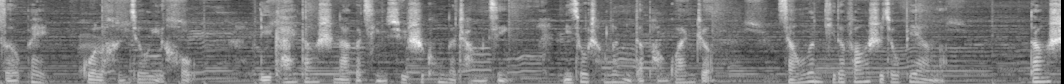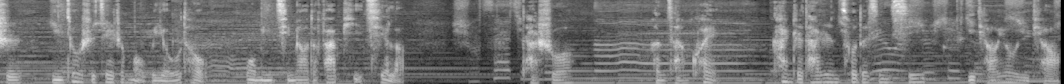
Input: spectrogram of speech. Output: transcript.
责备过了很久以后，离开当时那个情绪失控的场景，你就成了你的旁观者，想问题的方式就变了。当时你就是借着某个由头，莫名其妙的发脾气了。他说，很惭愧，看着他认错的信息一条又一条，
